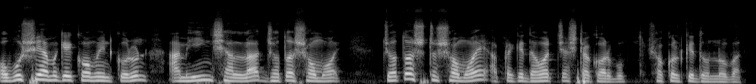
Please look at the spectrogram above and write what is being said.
অবশ্যই আমাকে কমেন্ট করুন। আমি ইনশাল্লাহ যত সময় যথেষ্ট সময় আপনাকে দেওয়ার চেষ্টা করব। সকলকে ধন্যবাদ।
